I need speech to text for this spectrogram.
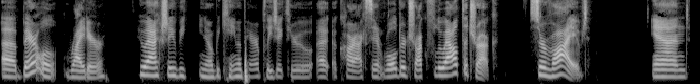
a barrel rider who actually, be, you know, became a paraplegic through a, a car accident, rolled her truck, flew out the truck, survived, and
